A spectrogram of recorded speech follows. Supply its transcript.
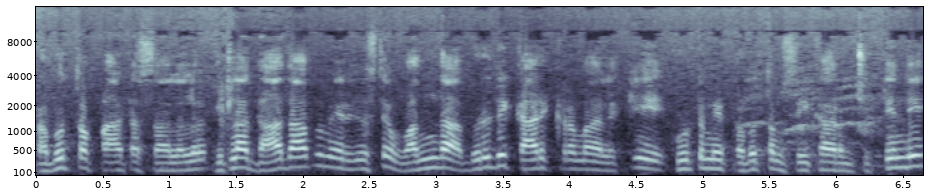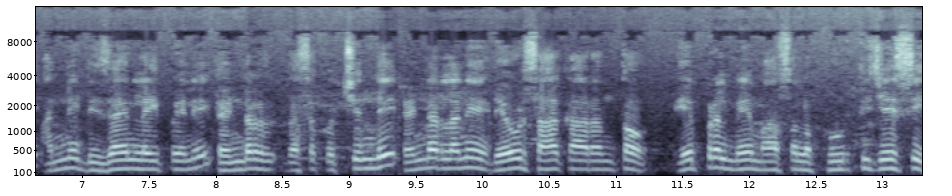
ప్రభుత్వ పాఠశాలలు. ఇట్లా దాదాపు మీరు చూస్తే వంద అభివృద్ధి కార్యక్రమాలకి కూటమి ప్రభుత్వం శ్రీకారం చుట్టింది. అన్ని డిజైన్లు అయిపోయినాయి. టెండర్ దశకు వచ్చింది టెండర్లని దేవుడి సహకారంతో ఏప్రిల్ మే మాసంలో పూర్తి చేసి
